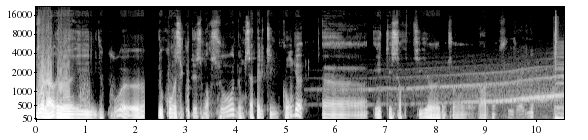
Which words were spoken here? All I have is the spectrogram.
Voilà, euh, et du coup, euh, du coup, on va s'écouter ce morceau, donc qui s'appelle King Kong, euh, et qui est sorti euh, donc sur album Free Wayne.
